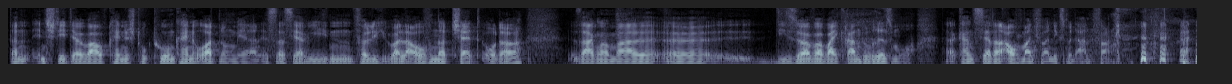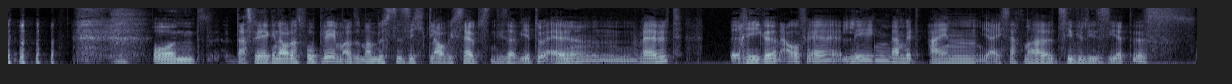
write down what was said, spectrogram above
dann entsteht ja überhaupt keine Struktur und keine Ordnung mehr. Dann ist das ja wie ein völlig überlaufener Chat oder sagen wir mal äh, die Server bei Gran Turismo. Da kannst du ja dann auch manchmal nichts mit anfangen. Und das wäre genau das Problem. Also man müsste sich, glaube ich, selbst in dieser virtuellen Welt Regeln auferlegen, damit ein, ja, ich sag mal, zivilisiertes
